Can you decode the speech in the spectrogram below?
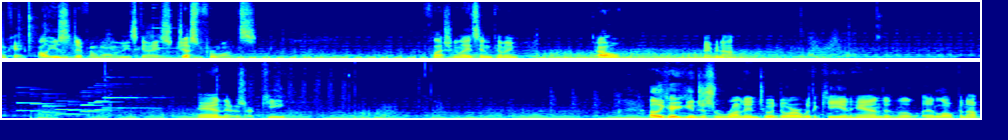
Okay, I'll use a different one of these guys, just for once. Flashing lights incoming. Oh, maybe not. And there's our key. I like how you can just run into a door with a key in hand and it'll, it'll open up.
